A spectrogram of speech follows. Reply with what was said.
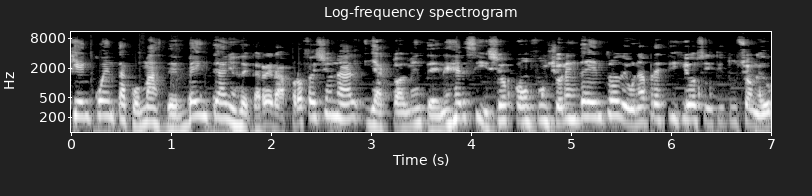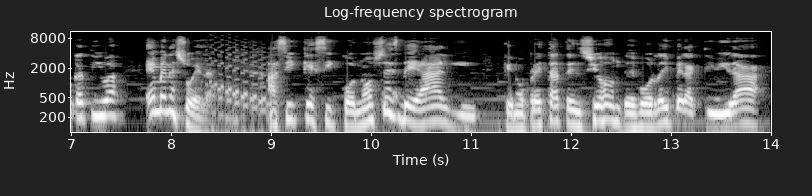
quien cuenta con más de 20 años de carrera profesional y actualmente en ejercicio con funciones dentro de una prestigiosa institución educativa en Venezuela. Así que si conoces de alguien que no presta atención, desborda hiperactividad,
